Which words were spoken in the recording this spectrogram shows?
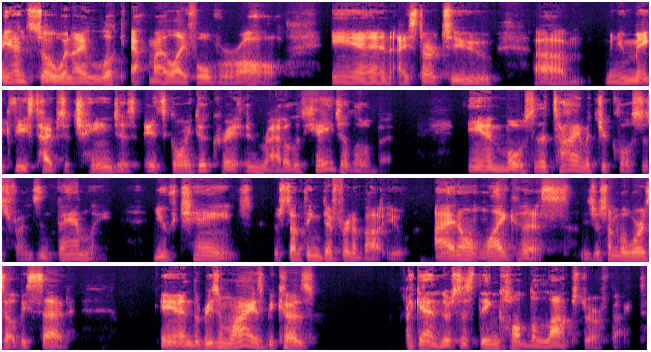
And so when I look at my life overall and I start to um, when you make these types of changes, it's going to create and rattle the cage a little bit. And most of the time, it's your closest friends and family. You've changed. There's something different about you. I don't like this. These are some of the words that will be said. And the reason why is because, again, there's this thing called the lobster effect.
